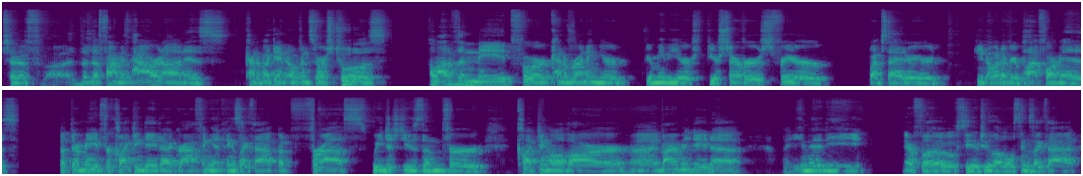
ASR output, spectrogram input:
sort of uh, the, the farm is powered on is kind of, again, open source tools a lot of them made for kind of running your your maybe your your servers for your website or your you know whatever your platform is but they're made for collecting data graphing it things like that. But for us we just use them for collecting all of our uh, environment data humidity airflow co2 levels things like that.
